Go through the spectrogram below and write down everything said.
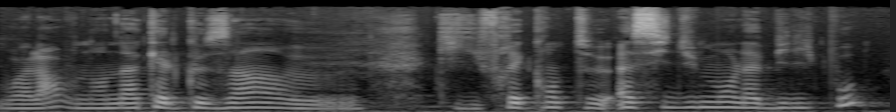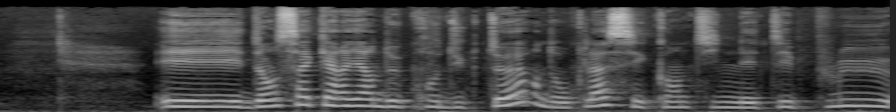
Voilà, on en a quelques-uns qui fréquentent assidûment la Bilipo. Et dans sa carrière de producteur, donc là c'est quand il n'était plus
